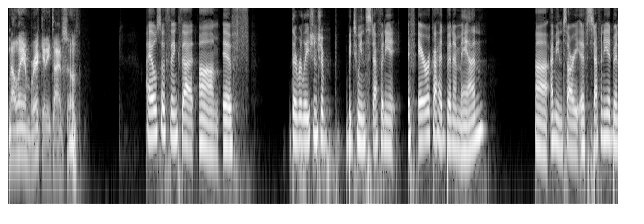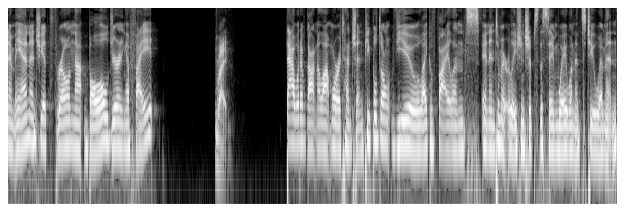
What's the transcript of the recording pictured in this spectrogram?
not laying brick anytime soon. I also think that um, if the relationship between Stephanie if Erica had been a man uh I mean sorry, if Stephanie had been a man and she had thrown that bowl during a fight, Right. that would have gotten a lot more attention. People don't view like violence in intimate relationships the same way when it's two women.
